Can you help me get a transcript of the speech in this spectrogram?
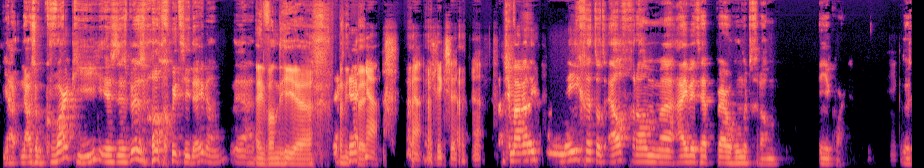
Ja, nou, zo'n kwarkie is dus best wel een goed idee dan. Ja, Een van die, eh, van die. Ja, ja die Griekse. Ja. Als je maar wel iets van 9 tot 11 gram eh, eiwit hebt per 100 gram in je kwart. Dus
